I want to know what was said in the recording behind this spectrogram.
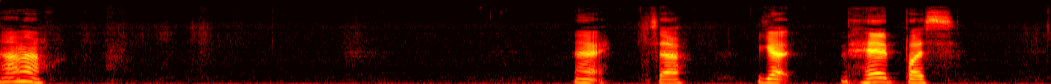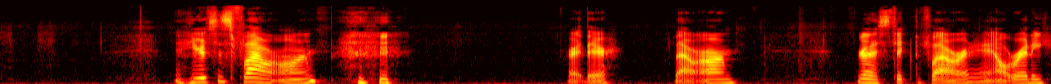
I don't know. Alright, so we got head plus. And here's his flower arm. right there. Flower arm. We're gonna stick the flower in it already.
